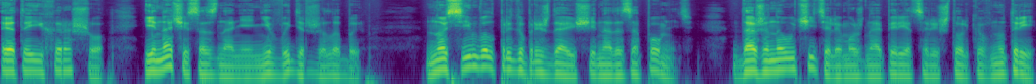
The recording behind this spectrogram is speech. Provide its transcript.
Это и хорошо, иначе сознание не выдержало бы. Но символ предупреждающий надо запомнить. Даже на учителя можно опереться лишь только внутри,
